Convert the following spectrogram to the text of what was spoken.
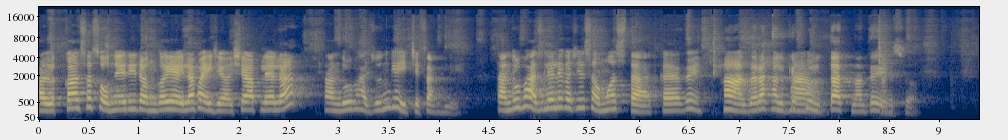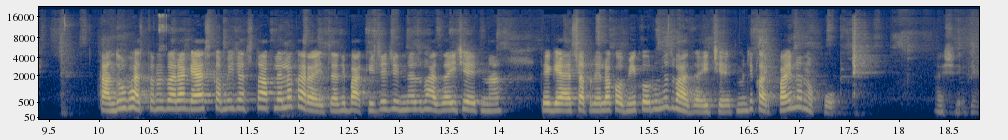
हलका असा सोनेरी रंग यायला पाहिजे असे आपल्याला तांदूळ भाजून घ्यायचे चांगले. तांदूळ भाजलेले कसे समजतात काय हवे? हा जरा हलके. फुलतात ना ते. असं. तांदूळ भाजताना जरा गॅस कमी जास्त आपल्याला करायचा आणि बाकीचे जिन्नस भाजायचे आहेत ना ते गॅस आपल्याला कमी करूनच भाजायचे आहेत. म्हणजे करपायला नको. असे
